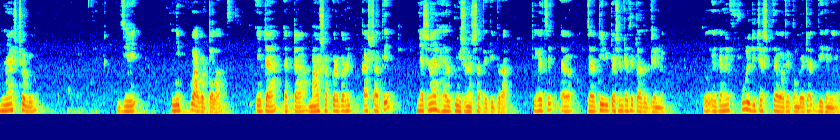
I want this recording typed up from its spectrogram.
নেক্সট হলো যে নিপ্পু আগরতলা, এটা একটা মাও স্বাক্ষর করেন কার সাথে? ন্যাশনাল হেলথ মিশনের সাথে, ত্রিপুরা। ঠিক আছে? যারা টিবি পেশেন্ট আছে, তাদের জন্য। তো এখানে ফুল ডিটেলস দেওয়া আছে, তোমরা এটা দেখে নিও।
